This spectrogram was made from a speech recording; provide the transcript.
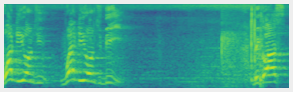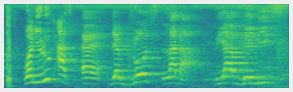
What do you want to, where do you want to be? Because when you look at uh, the growth ladder, we have babies.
